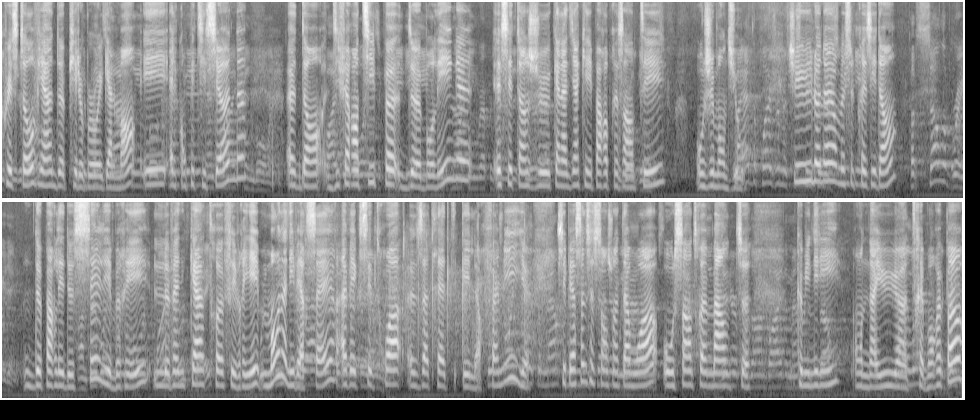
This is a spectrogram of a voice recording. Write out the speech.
Crystal vient de Peterborough également et elle compétitionne euh, dans différents types de bowling. C'est un jeu canadien qui n'est pas représenté aux Jeux mondiaux. J'ai eu l'honneur, Monsieur le Président, de parler de célébrer le 24 février mon anniversaire avec ces trois athlètes et leurs familles. Ces personnes se sont jointes à moi au centre Mount Community. On a eu un très bon repas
